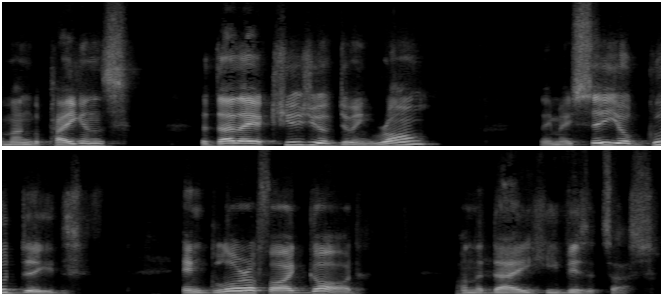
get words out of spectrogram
among the pagans that though they accuse you of doing wrong, they may see your good deeds and glorify God on the day he visits us.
